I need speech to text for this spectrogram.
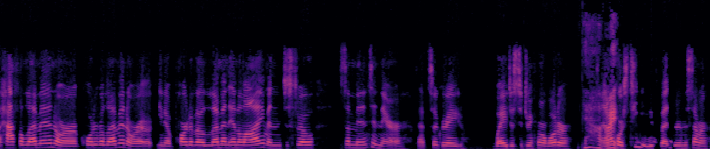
a half a lemon or a quarter of a lemon or a, you know part of a lemon and a lime, and just throw some mint in there. That's a great way just to drink more water. Yeah, and of I, course teas, but during the summer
